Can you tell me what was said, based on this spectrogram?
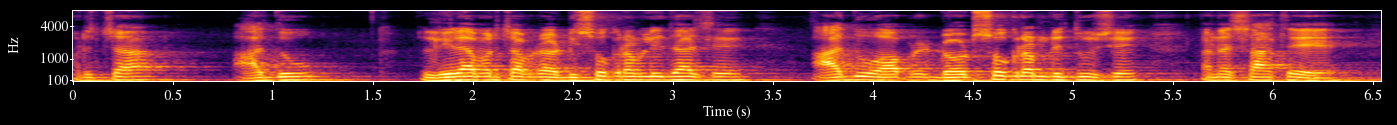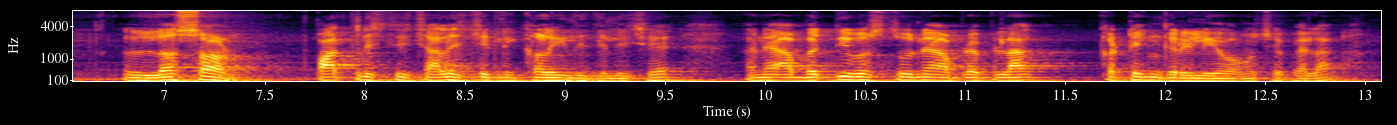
મરચાં, આદુ, લીલા મરચાં આપણે અઢીસો ગ્રામ લીધા છે. આદુ આપણે દોઢસો ગ્રામ લીધું છે અને સાથે લસણ પાંત્રીસથી ચાલીસ જેટલી કળી લીધેલી છે. અને આ બધી વસ્તુને આપણે પહેલાં કટિંગ કરી લેવાનું છે પહેલાં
